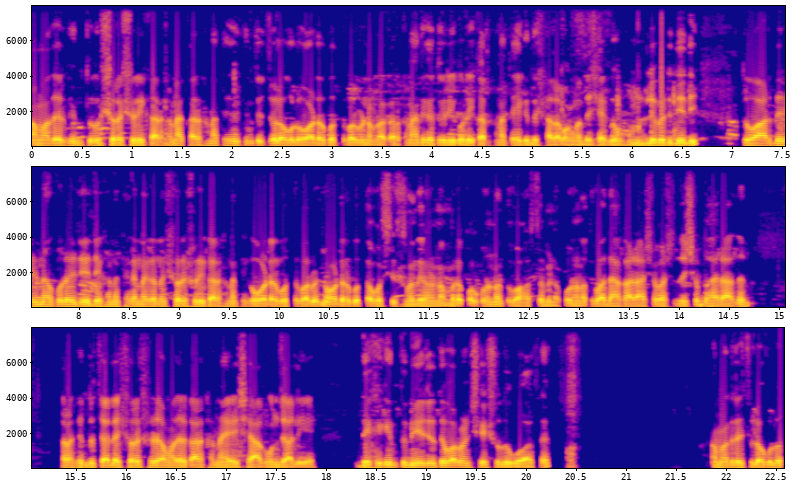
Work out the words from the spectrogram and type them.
আমাদের কিন্তু সরাসরি কারখানা। কারখানা থেকে কিন্তু চুলাগুলো অর্ডার করতে পারবেন আমরা কারখানা থেকে তৈরি করি। কারখানা থেকে কিন্তু সারা বাংলাদেশে একদম হোম ডেলিভারি দিয়ে দিই। তো আর দেরি না করে যে যেখানে থাকেন না কেন সরাসরি কারখানা থেকে অর্ডার করতে পারবেন। অর্ডার করতে অবশ্যই স্ক্রিনে দেখানো নাম্বারে কল করুন অথবা হোয়াটসঅ্যাপে করুন অথবা ঢাকার আশেপাশে যেসব ভাইরা আছেন, তারা কিন্তু চাইলে সরাসরি আমাদের কারখানায় এসে আগুন জ্বালিয়ে দেখে কিন্তু নিয়ে যেতে পারবেন। সেই সুযোগও আছে। আমাদের এই চুলাগুলো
